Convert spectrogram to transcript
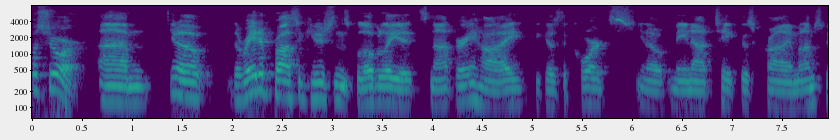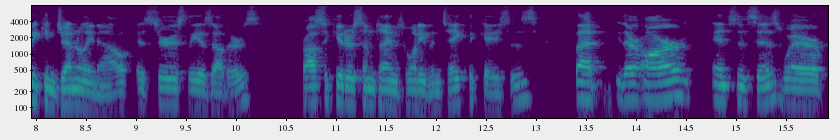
Oh, sure. Um, you know, the rate of prosecutions globally, it's not very high because the courts, you know, may not take this crime, and I'm speaking generally now, as seriously as others. Prosecutors sometimes won't even take the cases, but there are instances where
